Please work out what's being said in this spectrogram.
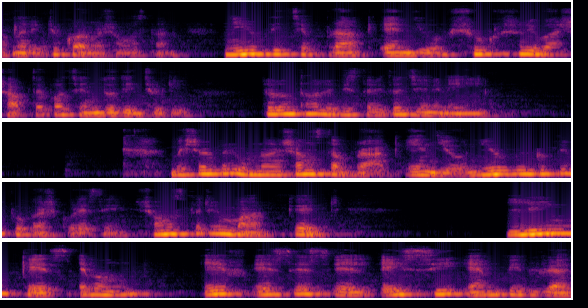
আপনার একটি কর্মসংস্থান। নিয়োগ দিচ্ছে ব্রাক, এনজিও, শুক্র শনিবার সপ্তাহে পাচ্ছেন দুদিন ছুটি। চলুন তাহলে বিস্তারিত জেনে নেই। বেসরকারি উন্নয়ন সংস্থা ব্র্যাক এনজিও নিয়োগ বিজ্ঞপ্তি প্রকাশ করেছে। সংস্থাটির মার্কেট লিংকেজ এবং এফএসএসএল এইচসিএমপি বিভাগ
